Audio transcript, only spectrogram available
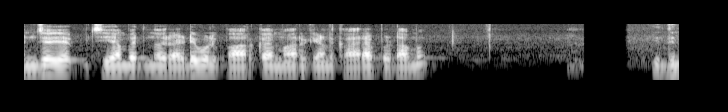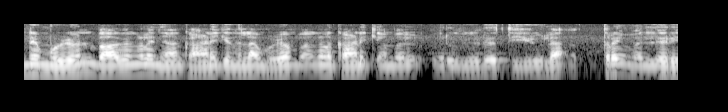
എൻജോയ് ചെയ്യാൻ പറ്റുന്ന ഒരു അടിപൊളി പാർക്കായി മാറുകയാണ് കാരാപ്പ് ഡാം ഇതിന്റെ മുഴുവൻ ഭാഗങ്ങളും ഞാൻ കാണിക്കുന്നില്ല. മുഴുവൻ ഭാഗങ്ങളും കാണിക്കാൻ ഒരു വീഡിയോ തീരൂല. അത്രയും വലിയൊരു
